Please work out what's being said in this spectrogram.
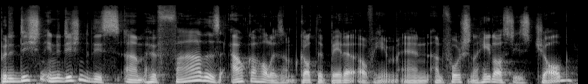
But addition, in addition to this, um, her father's alcoholism got the better of him, and unfortunately, he lost his job.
